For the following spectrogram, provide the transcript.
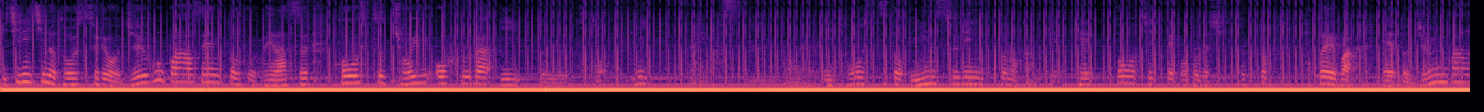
1日の糖質量を15%減らす糖質ちょいオフがいいということになります。この、ね、糖質とインスリンとの関係血糖値ってことで知っておくと例えば、えーと、順番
